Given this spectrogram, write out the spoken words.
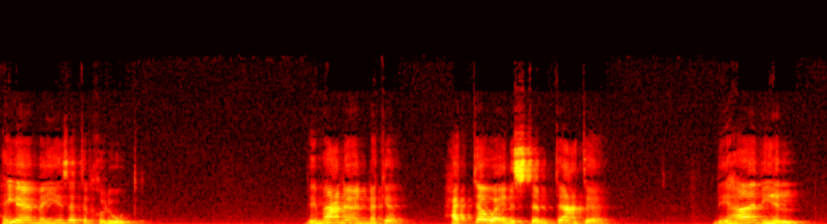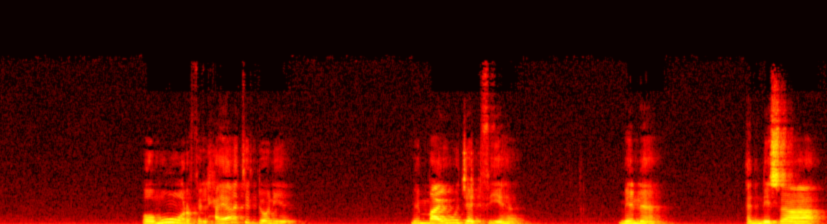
هي ميزة الخلود. بمعنى أنك حتى وإن استمتعت بهذه الأمور في الحياة الدنيا مما يوجد فيها من النساء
